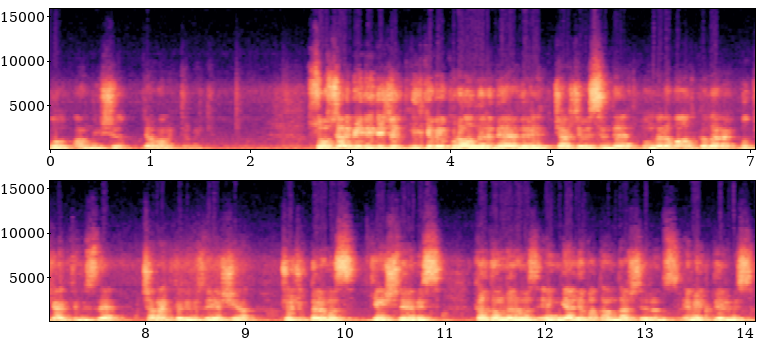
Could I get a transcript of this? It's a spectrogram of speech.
bu anlayışı devam ettirmek. Sosyal belediyecilik ilke ve kuralları, değerleri çerçevesinde bunlara bağlı kalarak bu kentimizde, Çanakkale'mizde yaşayan çocuklarımız, gençlerimiz, kadınlarımız, engelli vatandaşlarımız, emeklilerimiz,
